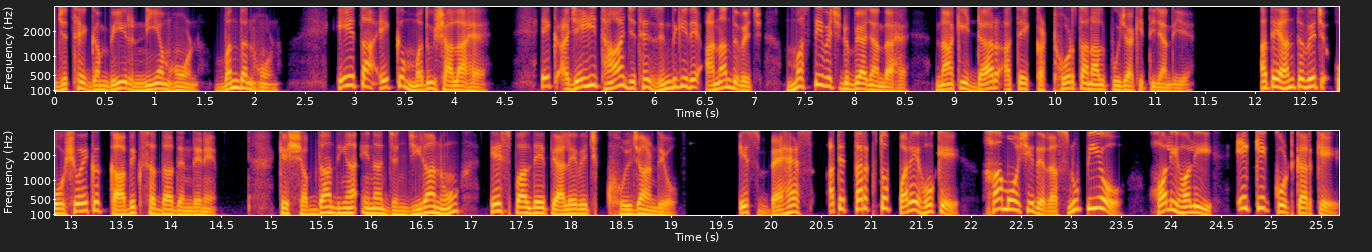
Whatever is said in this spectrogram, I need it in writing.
ਜਿੱਥੇ ਗੰਭੀਰ ਨਿਯਮ ਹੋਣ, ਬੰਧਨ ਹੋਣ। ਇਹ ਤਾਂ ਇੱਕ ਮਧੂਸ਼ਾਲਾ ਹੈ। ਇੱਕ ਅਜਿਹੀ ਥਾਂ ਜਿੱਥੇ ਜ਼ਿੰਦਗੀ ਦੇ ਆਨੰਦ ਵਿੱਚ, ਮਸਤੀ ਵਿੱਚ ਡੁੱਬਿਆ ਜਾਂਦਾ ਹੈ, ਨਾ ਕਿ ਡਰ ਅਤੇ ਕਠੋਰਤਾ ਨਾਲ ਪੂਜਾ ਕੀਤੀ ਜਾਂਦੀ ਹੈ। ਅਤੇ ਅੰਤ ਵਿੱਚ ਓਸ਼ੋ ਇੱਕ ਕਾਵਿਕ ਸੱਦਾ ਦਿੰਦੇ ਨੇ ਕਿ ਸ਼ਬਦਾਂ ਦੀਆਂ ਇਹਨਾਂ ਜੰਜੀਰਾਂ ਨੂੰ ਇਸ ਪਲ ਦੇ ਪਿਆਲੇ ਵਿੱਚ ਖੁੱਲ ਜਾਣ ਦਿਓ। ਇਸ ਬਹਿਸ ਅਤੇ ਤਰਕ ਤੋਂ ਪਰੇ ਹੋ ਕੇ ਖਾਮੋਸ਼ੀ ਦੇ ਰਸ ਨੂੰ ਪੀਓ ਹੌਲੀ-ਹੌਲੀ ਇੱਕ-ਇੱਕ ਕੁੱਟ ਕਰਕੇ।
